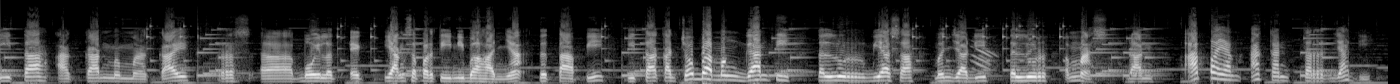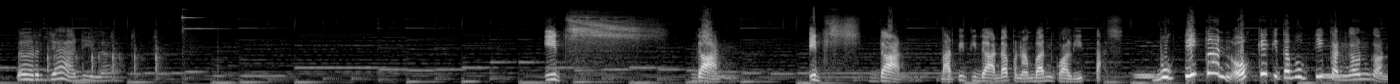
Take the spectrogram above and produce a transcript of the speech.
kita akan memakai res, uh, boiled egg yang seperti ini bahannya tetapi kita akan coba mengganti telur biasa menjadi telur emas. Dan apa yang akan terjadi? Terjadilah. It's done. It's done. Berarti tidak ada penambahan kualitas. Buktikan. Oke kita buktikan kawan-kawan.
